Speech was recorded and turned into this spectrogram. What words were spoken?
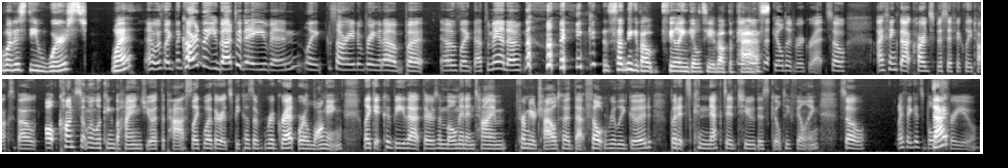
What is the worst? What? I was like the card that you got today. Even like, sorry to bring it up, but I was like, that's Amanda. Something about feeling guilty about the past. gilded regret. So I think that card specifically talks about all, constantly looking behind you at the past, like whether it's because of regret or longing. Like it could be that there's a moment in time from your childhood that felt really good, but it's connected to this guilty feeling. So I think it's both that, for you.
